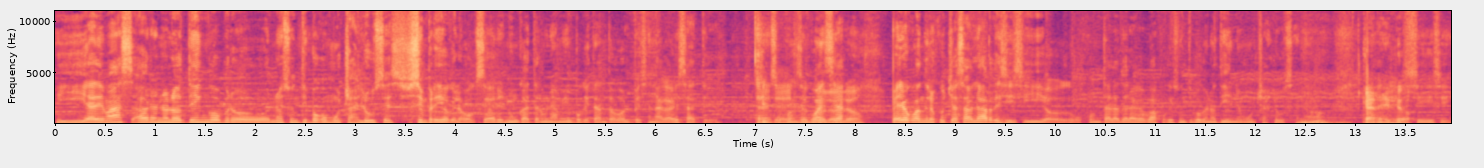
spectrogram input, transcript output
Y además, ahora no lo tengo, pero no es un tipo con muchas luces. Yo siempre digo que los boxeadores nunca terminan bien porque tantos golpes en la cabeza te traen Sí, sus consecuencias. Pero cuando lo escuchás hablar, decís sí, o, o juntá la tela que vas porque es un tipo que no tiene muchas luces, ¿no? Canelo. Sí, sí.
